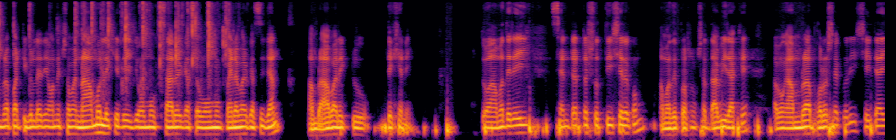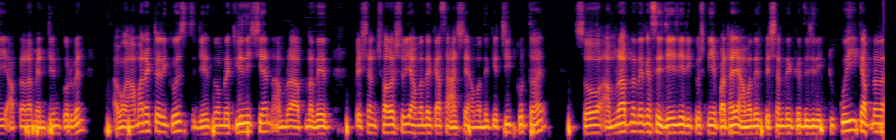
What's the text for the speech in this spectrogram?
আমরা পার্টিকুলারলি অনেক সময় নামও লিখে দিই যে অমুক স্যারের কাছে অমুক ম্যাডামের কাছে যান, আমরা আবার একটু দেখে নিই। তো আমাদের এই সেন্টারটা সত্যিই সেরকম, আমাদের প্রশংসার দাবি রাখে এবং আমরা ভরসা করি, সেটাই আপনারা মেনটেন করবেন। এবং আমার একটা রিকোয়েস্ট যেহেতু আমরা ক্লিনিশিয়ান আমরা আপনাদের পেশেন্ট সরাসরি আমাদের কাছে আসে, আমাদেরকে ট্রিট করতে হয়। সো আমরা আপনাদের কাছে যে যে রিকোয়েস্ট নিয়ে পাঠাই, আমাদের পেশেন্টদেরকে যদি একটু কুইক আপনারা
